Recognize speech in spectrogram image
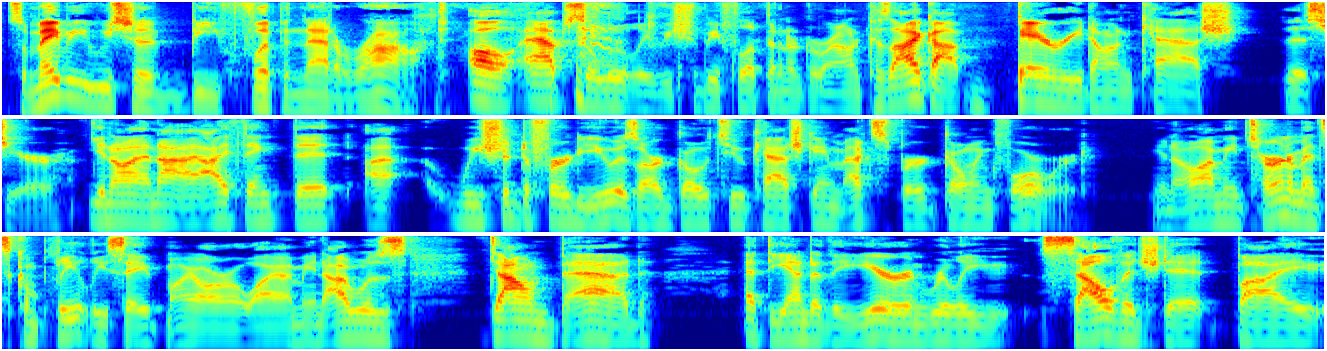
So maybe we should be flipping that around. Oh, absolutely. we should be flipping it around because I got buried on cash this year. You know, and I, I think that I, we should defer to you as our go to cash game expert going forward. You know, I mean, tournaments completely saved my ROI. I mean, I was down bad at the end of the year and really salvaged it by,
